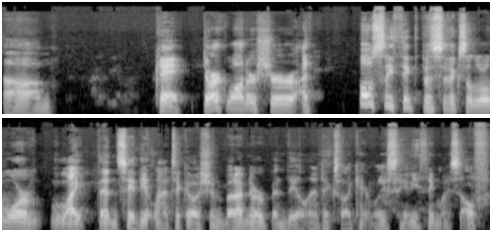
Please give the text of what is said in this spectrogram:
Um, okay, dark water, sure. I mostly think the Pacific's a little more light than say the Atlantic Ocean, but I've never been to the Atlantic, so I can't really say anything myself.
